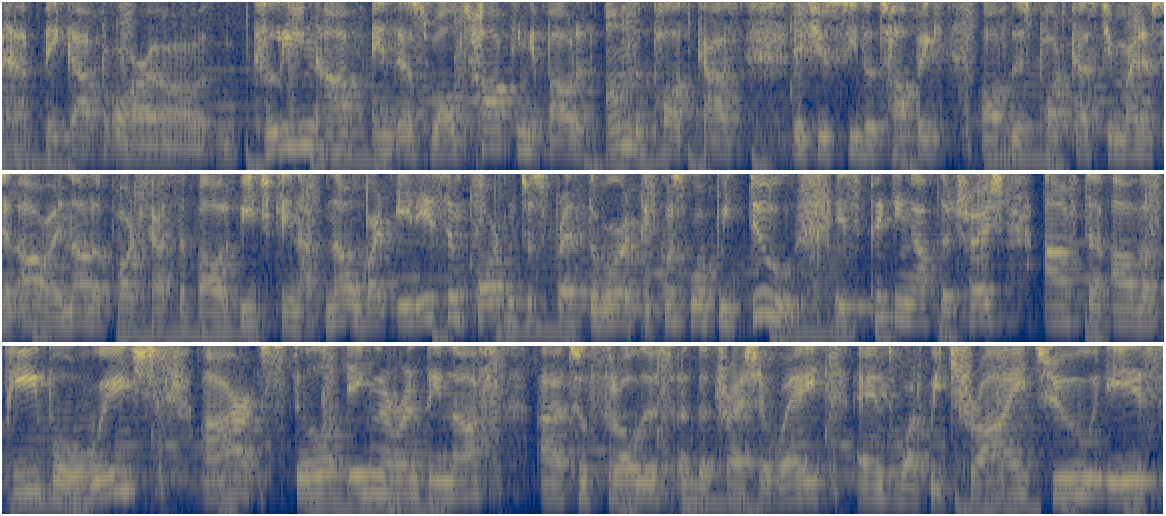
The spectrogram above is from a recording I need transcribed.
uh, pick up or uh, clean up and as well talking about it on the podcast. If you see the topic of this podcast, you might have said, Oh, another podcast about beach cleanup. No, but it is important to spread the word because what we do is picking up the trash after other people, which are still ignorant enough uh, to throw this uh, the trash away. And what we try to is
